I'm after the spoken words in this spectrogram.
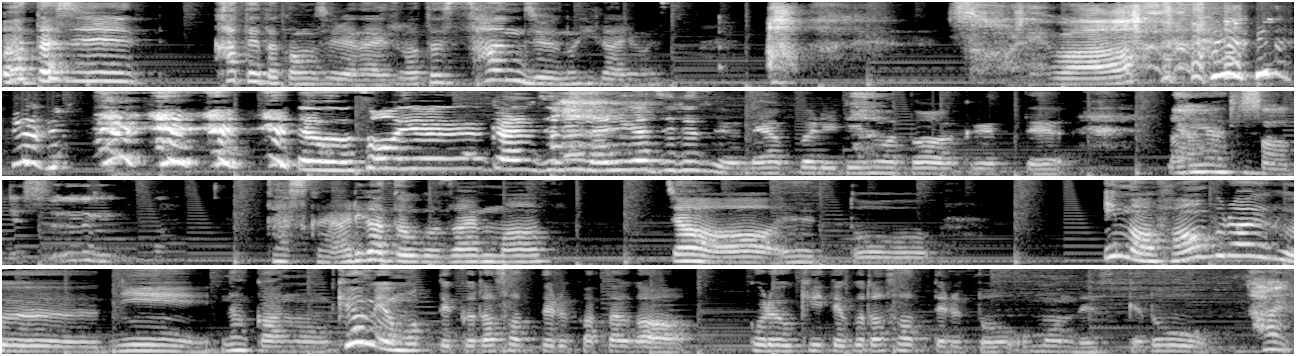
私勝てたかもしれないです。私30の日がありました。あそれは でもそういう感じになりがちですよねやっぱりリモートワークって。ありがとう。そうです。確かにありがとうございます。じゃあえっ、と今ファンオブライフになんかあの興味を持ってくださってる方がこれを聞いてくださってると思うんですけど、はい、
